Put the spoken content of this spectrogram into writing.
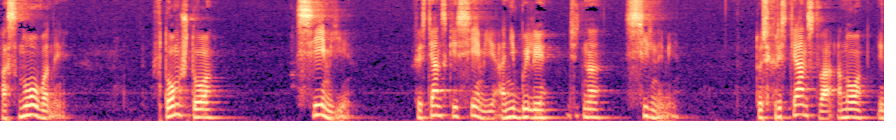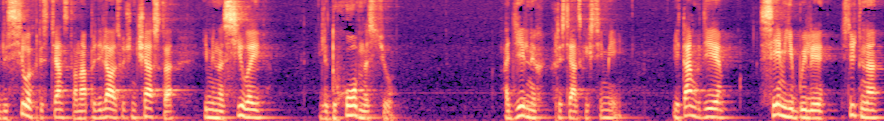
основаны в том, что семьи, христианские семьи, они были действительно сильными. То есть христианство, оно, или сила христианства, она определялась очень часто именно силой или духовностью отдельных христианских семей. И там, где семьи были действительно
